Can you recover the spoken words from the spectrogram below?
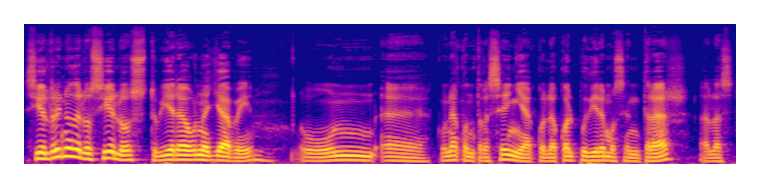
Si el reino de los cielos tuviera una llave o eh, una contraseña con la cual pudiéramos entrar a las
